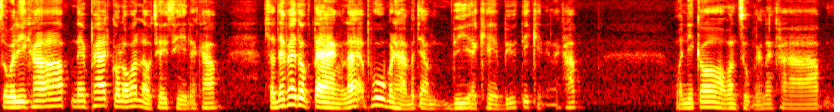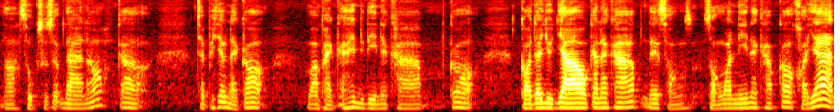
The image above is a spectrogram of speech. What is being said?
สวัสดีครับนายแพทย์กรวัตรเหล่าชัยศรีนะครับสัญญาแพทย์ตกแต่งและผู้บริหารประจำ DAK Beauty Clinic นะครับ วันนี้ก็วันศุกร์แล้วนะครับเนาะศุกร์สุดสัปดาห์เนาะก็จะไปเที่ยวไหนก็วางแผนกันให้ดีๆนะครับ ก็ก่อนจะหยุดยาวกันนะครับใน2 2วันนี้นะครับ ก็ขออนุญาต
